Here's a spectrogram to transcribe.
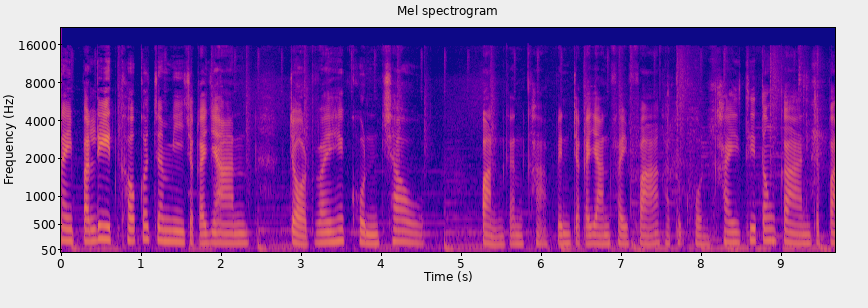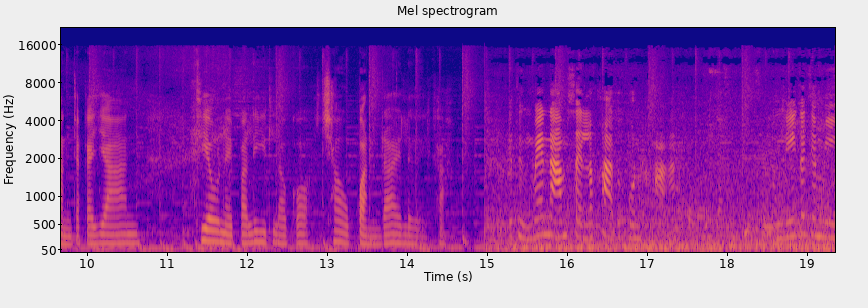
ในปารีสเขาก็จะมีจักรยานจอดไว้ให้คนเช่าปั่นกันค่ะ เป็นจักรยานไฟฟ้าค่ะทุกคน ใครที่ต้องการจะปั่นจักรยาน เที่ยวในปารีสเราก็เช่าปั่นได้เลยค่ะจะถึงแม่น้ำเซนแล้วค่ะทุกคนค่ะ ตรงนี้ก็จะมี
